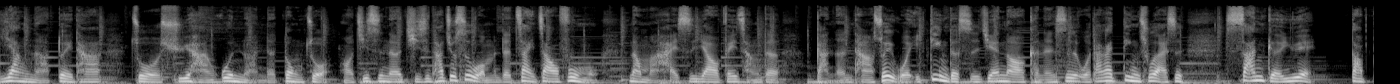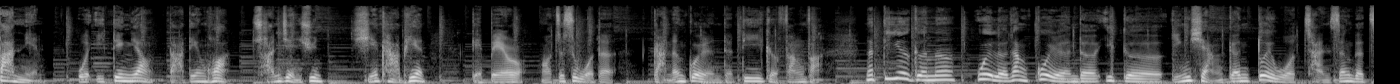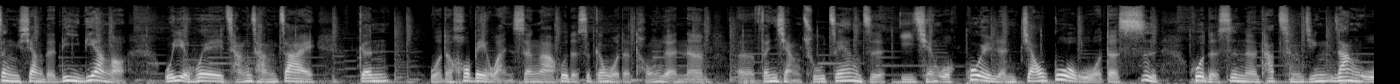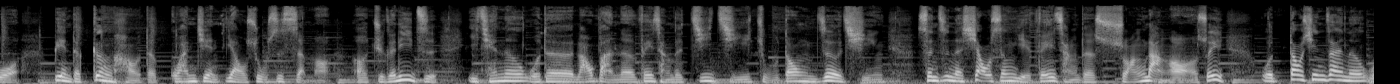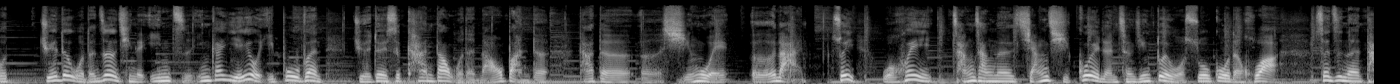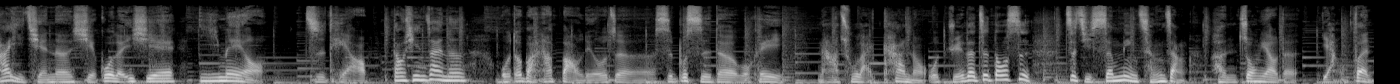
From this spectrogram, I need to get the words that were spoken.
一样呢？对他做嘘寒问暖的动作哦，其实呢，其实他就是我们的再造父母，那我们还是要非常的感恩他。所以我一定的时间哦，可能是我大概定出来是三个月到半年，我一定要打电话、传简讯、写卡片给 Beryl 哦，这是我的。感恩贵人的第一个方法，那第二个呢？为了让贵人的一个影响跟对我产生的正向的力量哦，我也会常常在跟。我的后辈晚生啊，或者是跟我的同仁呢，呃，分享出这样子以前我贵人教过我的事，或者是呢，他曾经让我变得更好的关键要素是什么？哦，举个例子，以前呢，我的老板呢，非常的积极、主动、热情，甚至呢，笑声也非常的爽朗哦，所以我到现在呢，我。觉得我的热情的因子，应该也有一部分，绝对是看到我的老板的他的呃行为而来，所以我会常常呢想起贵人曾经对我说过的话，甚至呢他以前呢写过的一些 email 纸条，到现在呢我都把它保留着，时不时的我可以拿出来看哦，我觉得这都是自己生命成长很重要的养分。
